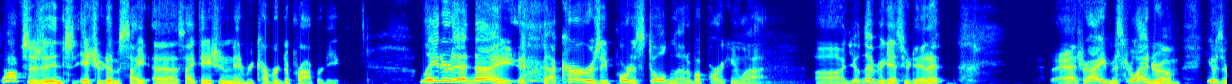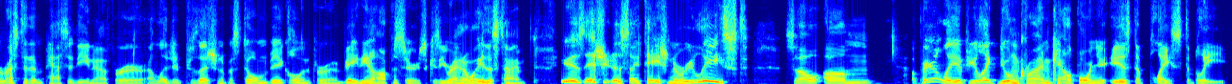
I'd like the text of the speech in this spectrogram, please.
The officers in- issued him a uh, citation and recovered the property. Later that night, a car was reported stolen out of a parking lot. Uh, you'll never guess who did it. That's right, Mr. Landrum. He was arrested in Pasadena for alleged possession of a stolen vehicle and for evading officers because he ran away this time. He was issued a citation and released. So, um, apparently, if you like doing crime, California is the place to be.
